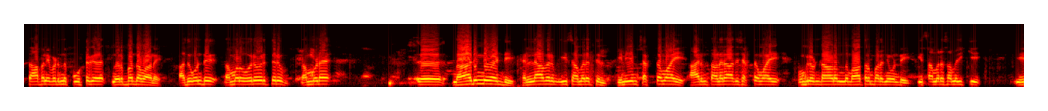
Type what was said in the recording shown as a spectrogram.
സ്ഥാപനം ഇവിടുന്ന് പൂട്ടുക നിർബന്ധമാണ്. അതുകൊണ്ട് നമ്മൾ ഓരോരുത്തരും നമ്മുടെ നാടിന് വേണ്ടി എല്ലാവരും ഈ സമരത്തിൽ ഇനിയും ശക്തമായി ആരും തളരാതെ ശക്തമായി മുമ്പിലുണ്ടാവണമെന്ന് മാത്രം പറഞ്ഞുകൊണ്ട് ഈ സമരസമിതിക്ക് ഈ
